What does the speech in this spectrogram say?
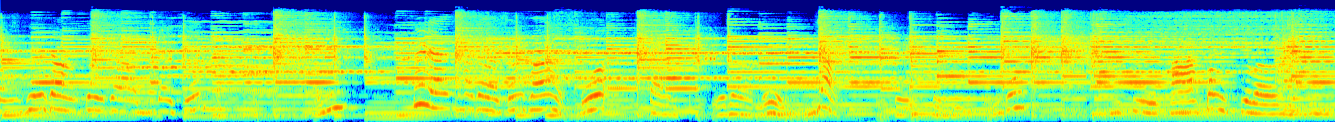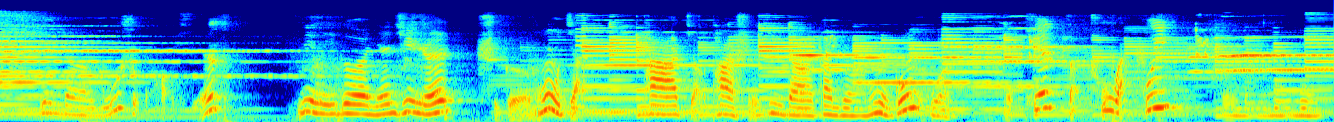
天上掉下一袋钱财物。虽然他的想法很多，但觉得没有一样能够顺利成功。于是他放弃了努力，变得游手好闲。另一个年轻人是个木匠。他脚踏实地地干着木工活，每天早出晚归，忙忙碌碌。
